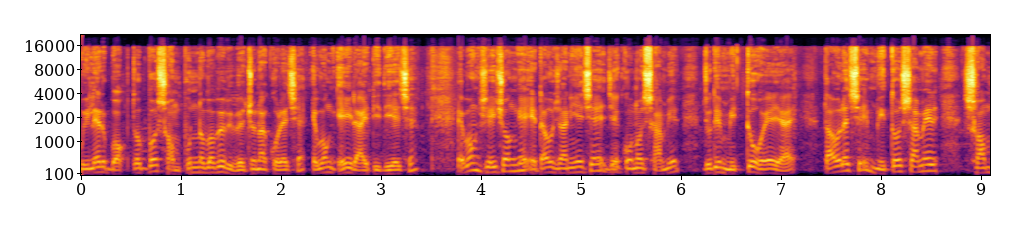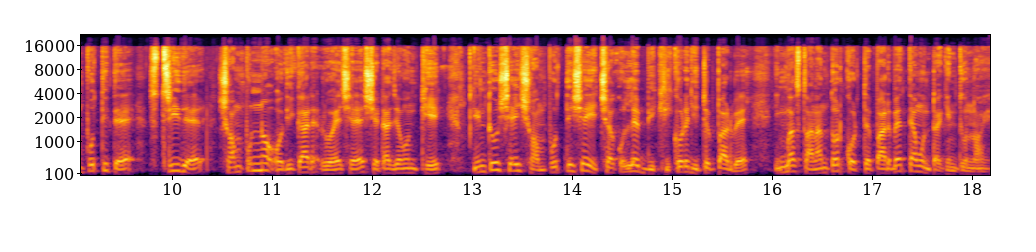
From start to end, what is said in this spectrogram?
উইলের বক্তব্য সম্পূর্ণভাবে বিবেচনা করেছে এবং এই রায়টি দিয়েছে এবং সেই সঙ্গে এটাও জানিয়েছে যে কোনো স্বামীর যদি মৃত্যু হয়ে যায়, তাহলে সেই মৃত স্বামীর সম্পত্তিতে স্ত্রীদের সম্পূর্ণ অধিকার রয়েছে, সেটা যেমন ঠিক, কিন্তু সেই সম্পত্তি সে ইচ্ছা করলে বিক্রি করে দিতে পারবে কিংবা স্থানান্তর করতে পারবে তেমনটা কিন্তু নয়।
